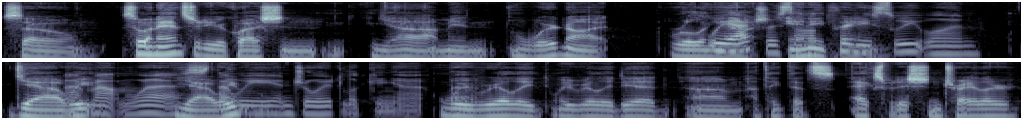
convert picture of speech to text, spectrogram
So so in answer to your question, yeah, I mean we're not ruling we out actually saw anything. a pretty sweet one yeah, we Mountain West yeah, that we- we, enjoyed looking at. We really, we really did. Um, I think that's Expedition Trailer.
